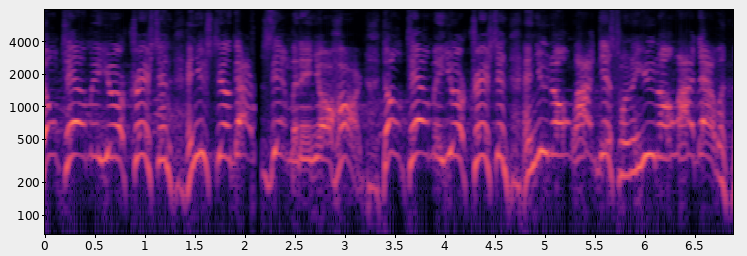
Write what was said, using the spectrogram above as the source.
Don't tell me you're a Christian and you still got resentment in your heart. Don't tell me you're a Christian and you don't like this one and you don't like that one.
